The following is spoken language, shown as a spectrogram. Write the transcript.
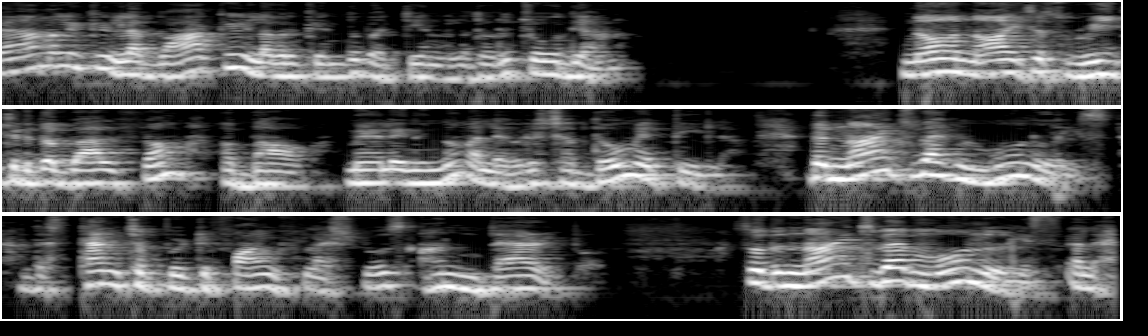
ഫാമിലിക്കുള്ള ബാക്കിയുള്ളവർക്ക് എന്ത് പറ്റി എന്നുള്ളത് ഒരു ചോദ്യമാണ്. No noises reached the well from above മേലെ നിന്നും അല്ലെ? ഒരു ശബ്ദവും എത്തിയില്ല. The nights were moonless the stench of putrefying flesh was unbearable so the nights were moonless അല്ലെ?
